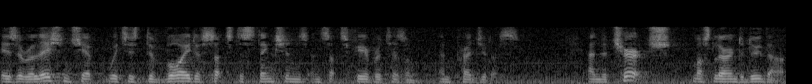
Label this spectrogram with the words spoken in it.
is a relationship which is devoid of such distinctions and such favoritism and prejudice. And the church must learn to do that.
